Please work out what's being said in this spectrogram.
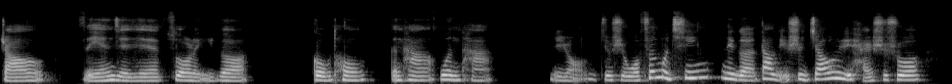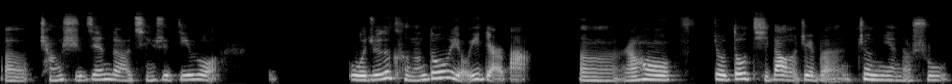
找紫嫣姐姐做了一个沟通，跟她问她那种就是我分不清那个到底是焦虑还是说呃长时间的情绪低落，我觉得可能都有一点吧。嗯，然后就都提到了这本正念的书，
